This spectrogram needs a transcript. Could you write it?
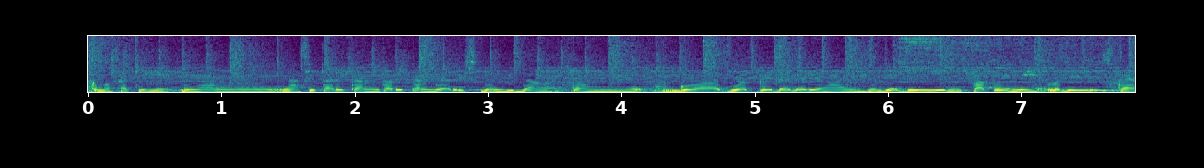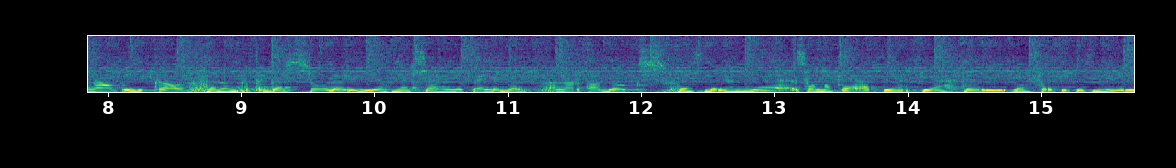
kemas kaki ini dengan ngasih tarikan-tarikan garis dan bidang yang gue buat beda dari yang lain. Menjadi ini sepatu ini lebih stand out in the crowd dan mempertegas soul dari Geoff Max yang independen dan unorthodox. Dan sederhananya sama kayak arti-artiah dari Maverick itu sendiri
